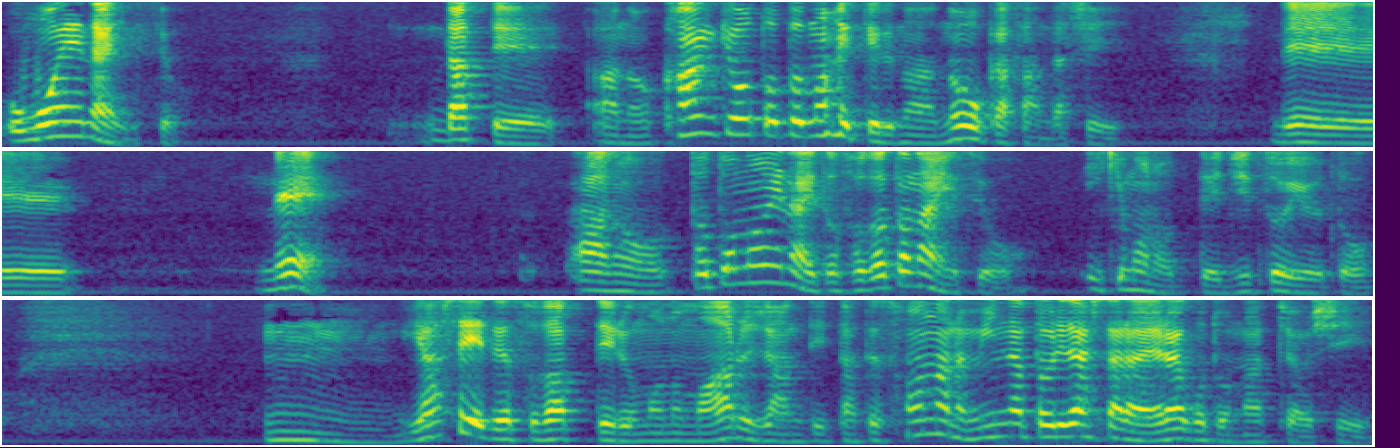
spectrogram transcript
思えないですよ。だってあの環境を整えてるのは農家さんだし。でねあの整えないと育たないんですよ。生き物って実を言うと。うん野生で育ってるものもあるじゃんって言ったってそんなのみんな取り出したらえらいことになっちゃうし。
